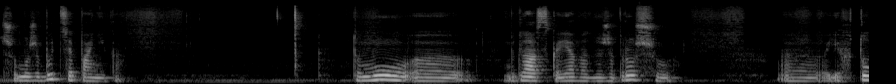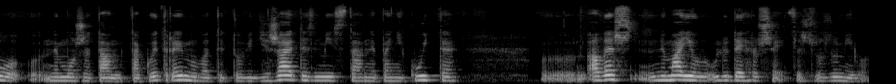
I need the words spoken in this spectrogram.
що може бути, це паніка. Тому, е, будь ласка, я вас дуже прошу. Е, хто не може там так витримувати, то від'їжджайте з міста, не панікуйте. Е, Але ж немає у людей грошей, це ж зрозуміло.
